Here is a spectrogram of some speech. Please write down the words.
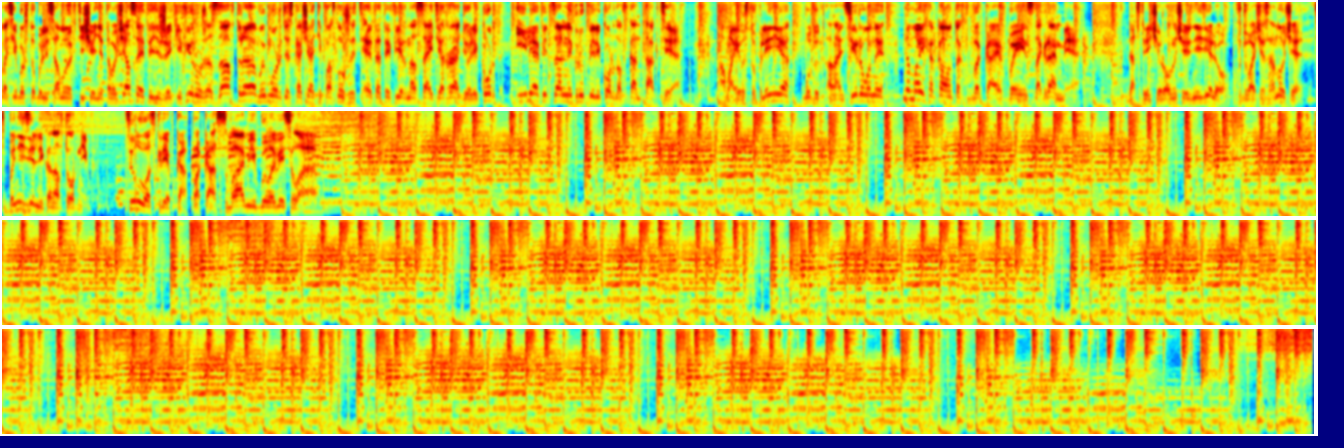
Спасибо, что были со мной в течение этого часа. Это диджей Кефир. Уже завтра вы можете скачать и послушать этот эфир на сайте Радио Рекорд или официальной группе рекордов ВКонтакте. А мои выступления будут анонсированы на моих аккаунтах в ВК, ФБ и Инстаграме. До встречи ровно через неделю в 2 часа ночи с понедельника на вторник. Целую вас крепко. Пока с вами было весело.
